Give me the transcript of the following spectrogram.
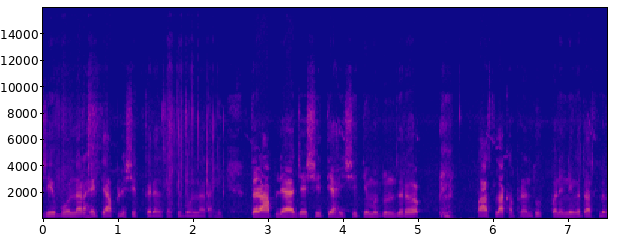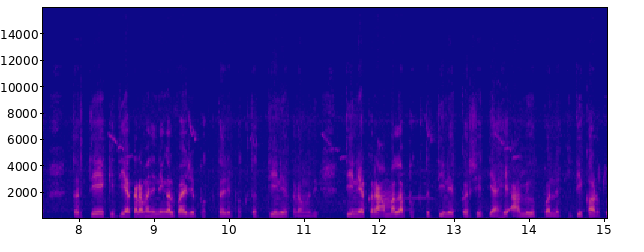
जे बोलणार आहे ते आपल्या शेतकऱ्यांसाठी बोलणार आहे. तर आपल्या जे शेती आहे शेतीमधून जर पाच लाखापर्यंत उत्पन्न निघत असलं तर ते किती एकरामध्ये निघालं पाहिजे? फक्त आणि फक्त तीन एकरामध्ये. तीन एकर आम्हाला फक्त तीन एकर शेती आहे. आम्ही उत्पन्न किती काढतो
